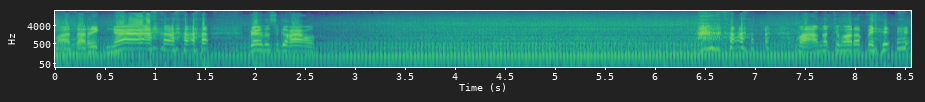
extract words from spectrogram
Matarik nga. Bang doon suga ako. Maangat yung harap eh.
